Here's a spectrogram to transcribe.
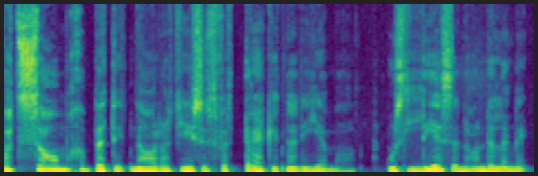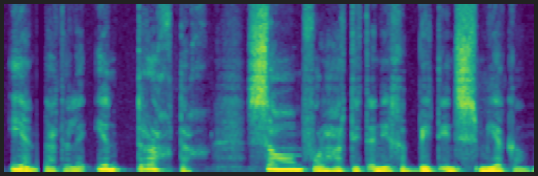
wat saam gebid het nadat Jesus vertrek het na die hemel. Ons lees in Handelinge 1 dat hulle eendragtig saam volhard het in die gebed en smeking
